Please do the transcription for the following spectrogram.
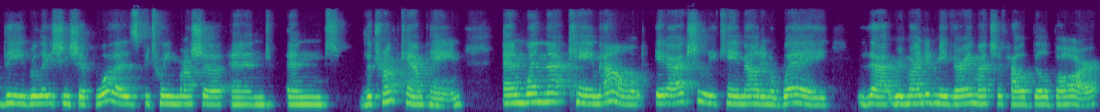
the relationship was between Russia and, and the Trump campaign and when that came out, it actually came out in a way that reminded me very much of how Bill Barr,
